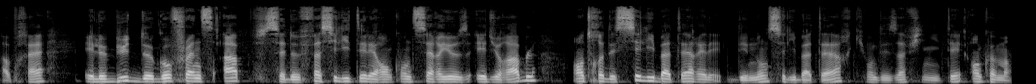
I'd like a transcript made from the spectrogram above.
après. Et le but de GoFriends App, c'est de faciliter les rencontres sérieuses et durables entre des célibataires et des non-célibataires qui ont des affinités en commun.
